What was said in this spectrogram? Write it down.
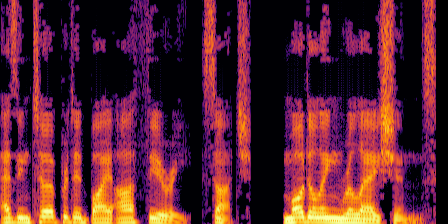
As interpreted by R theory, such modeling relations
